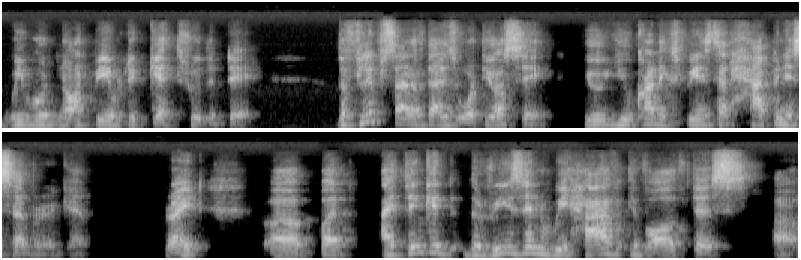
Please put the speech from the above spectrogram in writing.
we would not be able to get through the day. The flip side of that is what you're saying. You you can't experience that happiness ever again right? Uh, but i think it, the reason we have evolved this uh,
